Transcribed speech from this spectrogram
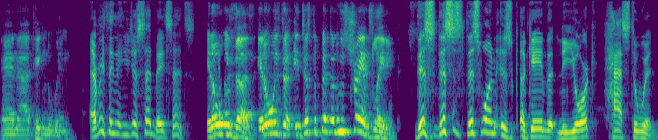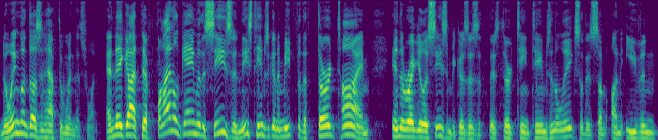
and uh, taking the win. Everything that you just said made sense. It always does. It always does. It just depends on who's translating. This this is this one is a game that New York has to win. New England doesn't have to win this one. And they got their final game of the season. These teams are going to meet for the third time in the regular season because there's there's 13 teams in the league, so there's some uneven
